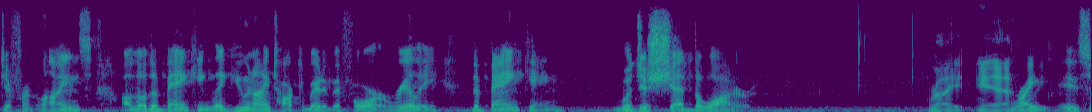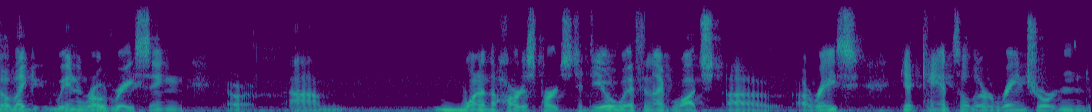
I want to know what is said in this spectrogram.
different lines. Although the banking, like you and I talked about it before, really, the banking will just shed the water right, yeah, right? So like in road racing, uh, um, one of the hardest parts to deal with, and I've watched uh, a race get canceled or rain shortened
